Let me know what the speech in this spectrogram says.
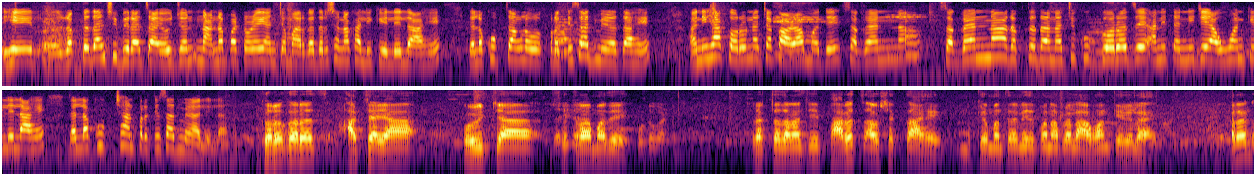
हे रक्तदान शिबिराचं आयोजन नाना पाटोळे यांच्या मार्गदर्शनाखाली केलेलं आहे त्याला खूप चांगला प्रतिसाद मिळत आहे. आणि ह्या करोनाच्या काळामध्ये सगळ्यांना सगळ्यांना रक्तदानाची खूप गरज आहे आणि त्यांनी जे आव्हान केलेलं आहे त्याला खूप छान प्रतिसाद मिळालेला आहे. खरोखरच आजच्या या कोविडच्या क्षेत्रामध्ये रक्तदानाची फारच आवश्यकता आहे. मुख्यमंत्र्यांनी पण आपल्याला आवाहन केलेलं आहे. कारण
